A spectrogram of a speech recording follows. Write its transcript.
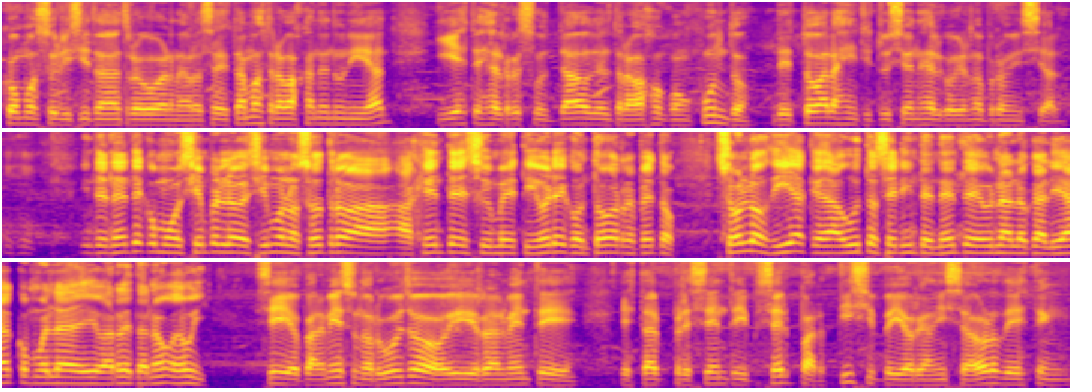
como solicita nuestro gobernador. O sea, estamos trabajando en unidad y este es el resultado del trabajo conjunto de todas las instituciones del gobierno provincial. Intendente, como siempre lo decimos nosotros a, gente de su investidura y con todo respeto, son los días que da gusto ser intendente de una localidad como es la de Ibarreta, ¿no? Hoy. Sí, para mí es un orgullo hoy realmente estar presente y ser partícipe y organizador de, este,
